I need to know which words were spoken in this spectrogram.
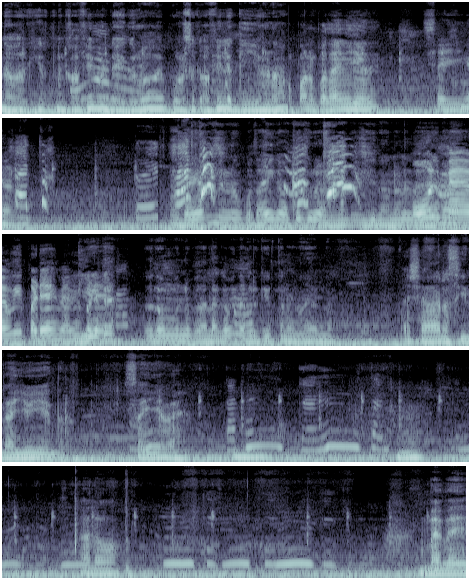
ਨਗਰ ਕੀਰਤਨ ਕਾਫੀ ਵੱਡਾ ਹੈ ਗੁਰੂ ਹੈ ਪੁਲਿਸ ਕਾਫੀ ਲੱਗੀ ਹੈ ਹਨਾ? ਆਪਾਂ ਨੂੰ ਪਤਾ ਹੀ ਨਹੀਂ ਹੈ ਸਹੀ ਗੱਲ। ਉਹਦਾ ਯਾਰ ਮੈਨੂੰ ਪਤਾ ਹੀਗਾ ਉੱਥੇ ਗੁਰੂ ਅਰਜਨ ਦੇਵ ਜੀ ਦਾ ਉਹਨਾਂ ਨੇ ਉਹ ਮੈਂ ਵੀ ਪੜਿਆ ਸੀ ਮੈਂ ਵੀ ਗੇਟ ਉਦੋਂ ਮੈਨੂੰ ਪਤਾ ਲੱਗਾ ਵੀ ਨਗਰ ਕੀਰਤਨ ਹੋਣਾ ਹੈ ਉਹਨਾਂ ਅੱਛਾ ਰੱਸੀ ਲਾਈ ਹੋਈ ਹੈ ਇੱਧਰ। ਸਹੀ ਹੈ ਵੈਸੇ। ਹੂੰ। ਹਲੋ। ਬਾਏ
